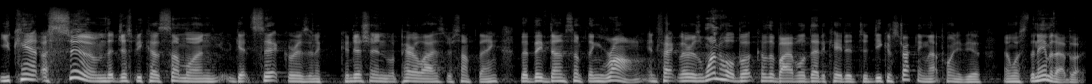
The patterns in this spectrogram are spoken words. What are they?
You can't assume that just because someone gets sick or is in a condition, paralyzed or something, that they've done something wrong. In fact, there is one whole book of the Bible dedicated to deconstructing that point of view. And what's the name of that book?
